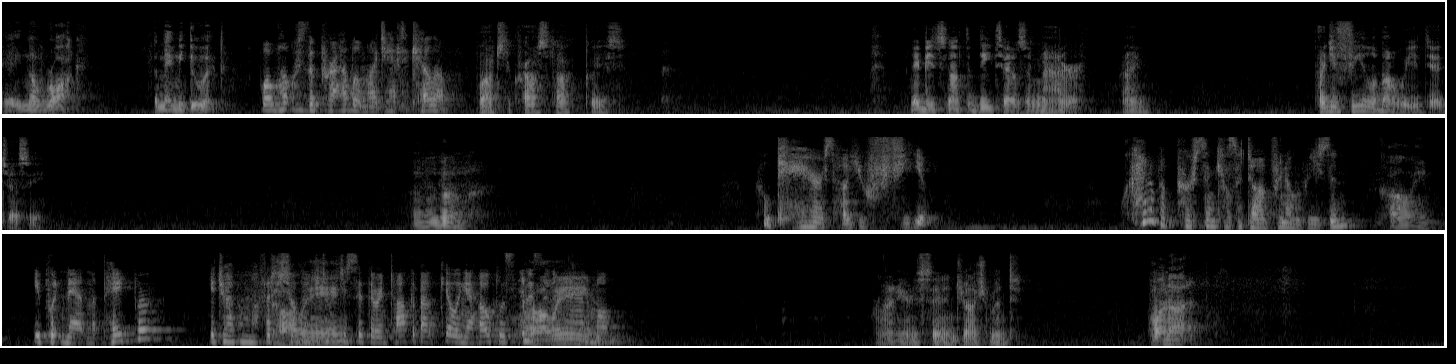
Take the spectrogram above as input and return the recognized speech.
Ain't no rock that made me do it. Well, what was the problem? Why'd you have to kill him? Watch the crosstalk, please. Maybe it's not the details that matter, right? How'd you feel about what you did, Jesse? I don't know. Who cares how you feel? What kind of a person kills a dog for no reason? Colleen. You put an ad in the paper? You drop him off at his shoulder. You don't just sit there and talk about killing a helpless, innocent Colleen. animal. We're not here to sit in judgment. Why not?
